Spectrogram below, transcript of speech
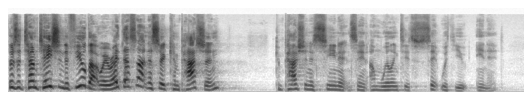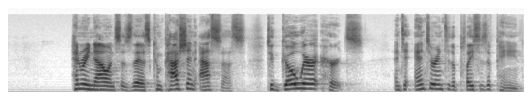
There's a temptation to feel that way, right? That's not necessarily compassion. Compassion is seeing it and saying, I'm willing to sit with you in it. Henry Nouwen says this Compassion asks us to go where it hurts and to enter into the places of pain,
